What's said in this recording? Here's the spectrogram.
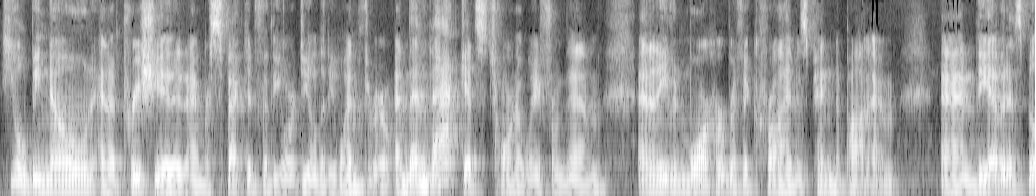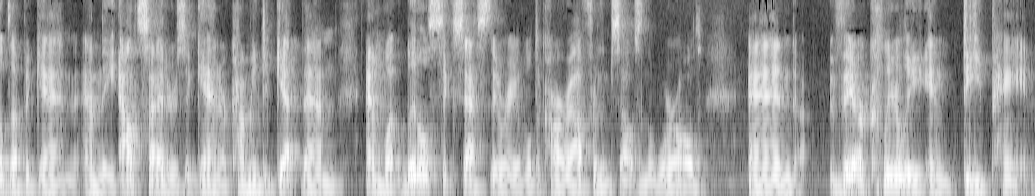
he will be known and appreciated and respected for the ordeal that he went through. And then that gets torn away from them and an even more horrific crime is pinned upon him. And the evidence builds up again and the outsiders again are coming to get them and what little success they were able to carve out for themselves in the world. And they are clearly in deep pain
